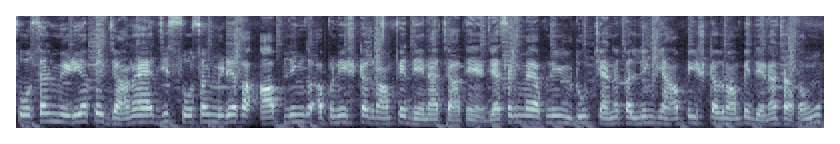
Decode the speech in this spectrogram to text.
सोशल मीडिया पे जाना है। जिस सोशल मीडिया का आप लिंक अपने इंस्टाग्राम पे देना चाहते हैं, जैसे कि मैं अपने यूट्यूब चैनल का लिंक यहाँ पे इंस्टाग्राम पे देना चाहता हूँ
